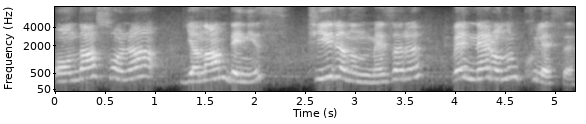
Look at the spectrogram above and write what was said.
Ondan sonra Yanan Deniz, Tira'nın Mezarı, ve Nero'nun Kulesi.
